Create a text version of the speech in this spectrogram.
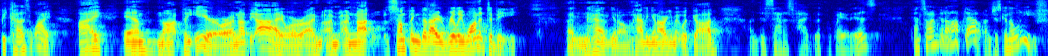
because why? I am not the ear, or I'm not the eye, or I'm, I'm, I'm not something that I really wanted to be. I'm you know, having an argument with God. I'm dissatisfied with the way it is. And so I'm going to opt out. I'm just going to leave.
